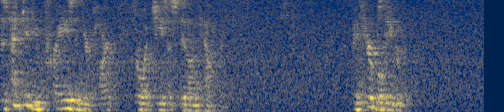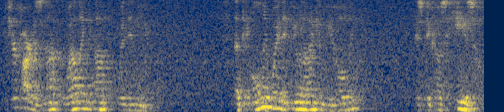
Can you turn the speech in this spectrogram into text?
Does that give you praise in your heart for what Jesus did on Calvary? If you're a believer, if your heart is not welling up within you, that the only way that you and I can be holy is because he is holy.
